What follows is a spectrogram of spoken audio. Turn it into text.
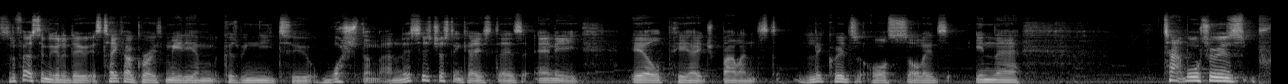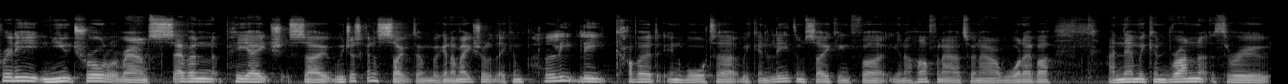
So the first thing we're going to do is take our growth medium because we need to wash them. And this is just in case there's any ill pH balanced liquids or solids in there. Tap water is pretty neutral, around 7 pH, so we're just going to soak them. We're going to make sure that they're completely covered in water. We can leave them soaking for you know half an hour to an hour, whatever, and then we can run through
